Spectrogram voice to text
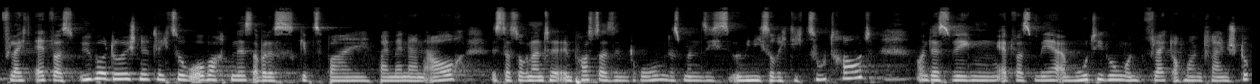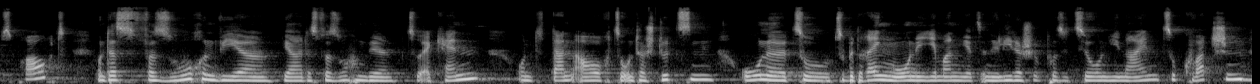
vielleicht etwas überdurchschnittlich zu beobachten ist, aber das gibt's bei, bei Männern auch, ist das sogenannte Imposter-Syndrom, dass man sich irgendwie nicht so richtig zutraut und deswegen etwas mehr Ermutigung und vielleicht auch mal einen kleinen Stups braucht. Und das versuchen wir, ja, das versuchen wir zu erkennen und dann auch zu unterstützen, ohne zu, zu bedrängen, ohne jemanden jetzt in eine Leadership-Position hinein zu quatschen, mhm.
